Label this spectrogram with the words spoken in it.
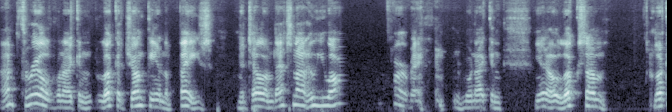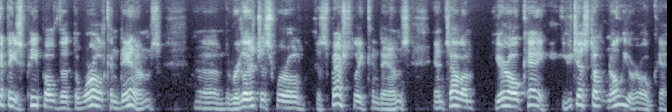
I'm thrilled when I can look a junkie in the face and tell them that's not who you are, man. when I can, you know, look some look at these people that the world condemns uh, the religious world especially condemns and tell them you're okay. You just don't know you're okay.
